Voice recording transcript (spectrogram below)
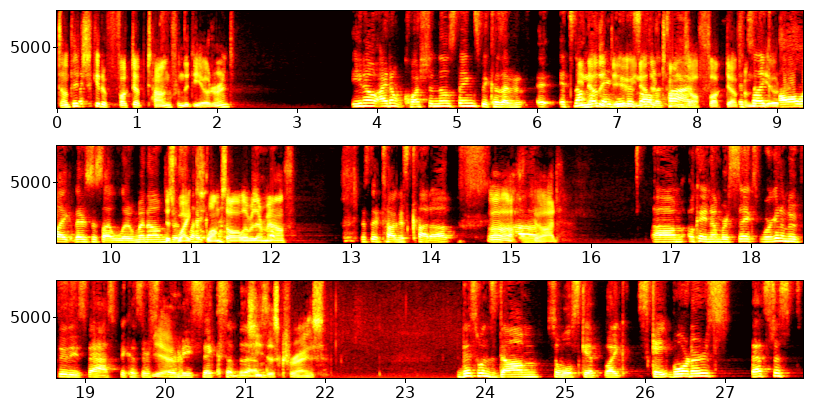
Don't they just get a fucked up tongue from the deodorant? You know, I don't question those things because I've. It, it's not you know like they I do. do this you know all their the tongue's time. all fucked up from it's the like deodorant. all like there's this aluminum, just, white like, clumps all over their mouth. Just their tongue is cut up. Oh Uh, god. Um, okay, number six. We're gonna move through these fast because there's Yeah. 36 of them. Jesus Christ. this one's dumb, so we'll skip like skateboarders. That's just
